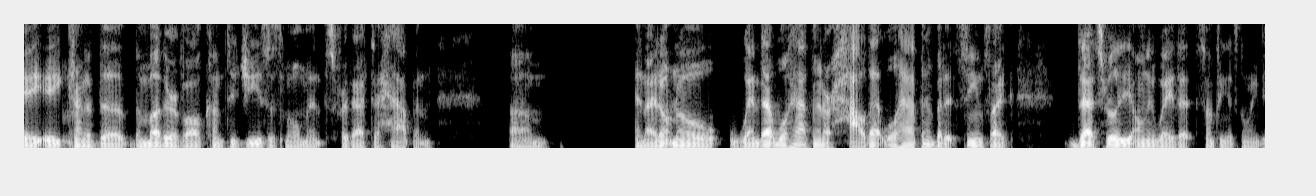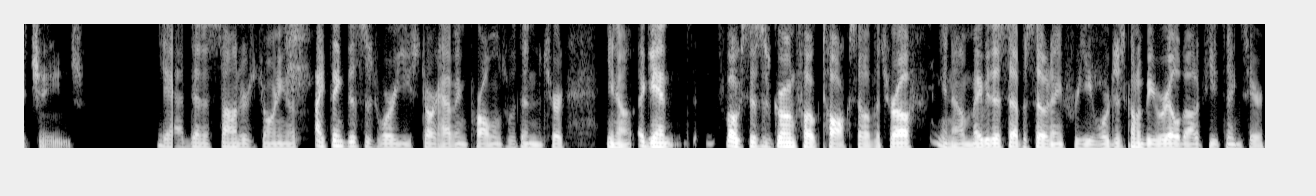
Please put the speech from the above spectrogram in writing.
a, a kind of the the mother of all come to Jesus moments for that to happen. Um, and I don't know when that will happen or how that will happen, but it seems like that's really the only way that something is going to change. Yeah, Dennis Sanders joining us. I think this is where you start having problems within the church. You know, again, folks, this is grown folk talk. So if it's rough, you know, maybe this episode ain't for you. We're just going to be real about a few things here.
